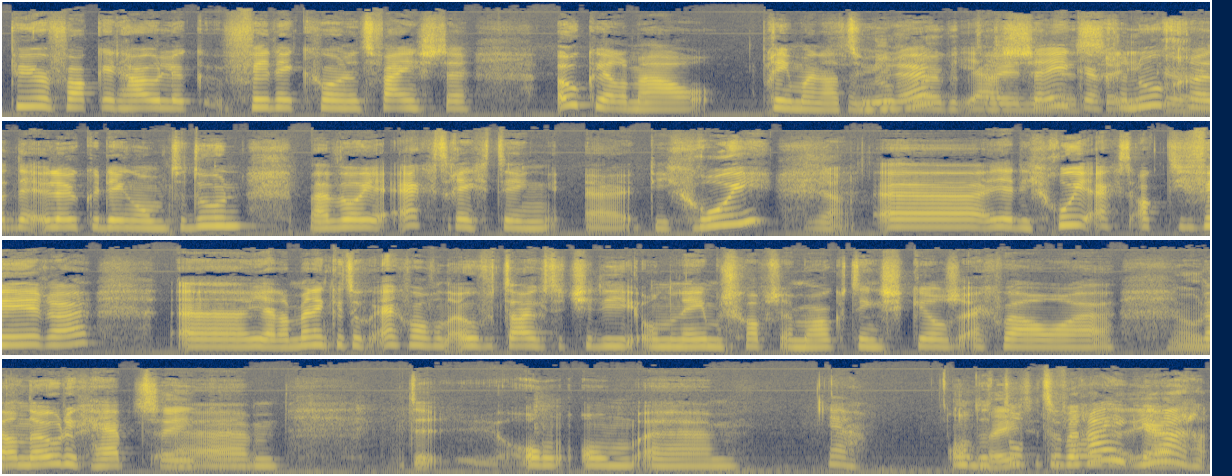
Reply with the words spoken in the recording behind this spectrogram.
puur vakinhoudelijk vind ik gewoon het fijnste ook helemaal prima natuurlijk. ja, zeker, zeker. Genoeg eh, de- leuke dingen om te doen. Maar wil je echt richting eh, die groei, Ja. eh, ja, die groei echt activeren, ja, dan ben ik er toch echt wel van overtuigd dat je die ondernemerschaps- en marketing skills echt wel, Nodig. wel nodig hebt. Zeker. ehm, de, om, om, ehm, ja, om, de top te, bereiken. Ja.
